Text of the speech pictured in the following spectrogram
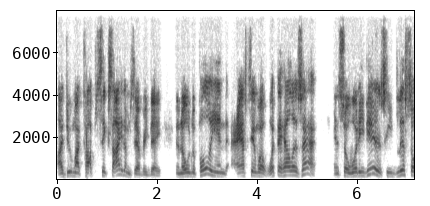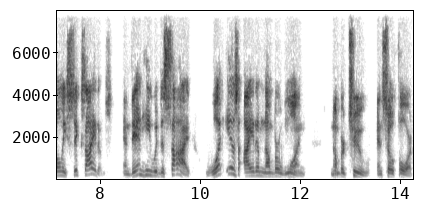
I do my top six items every day. And old Napoleon asked him, well, what the hell is that? And so what he did is he lists only six items. And then he would decide what is item number one, number two, and so forth.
